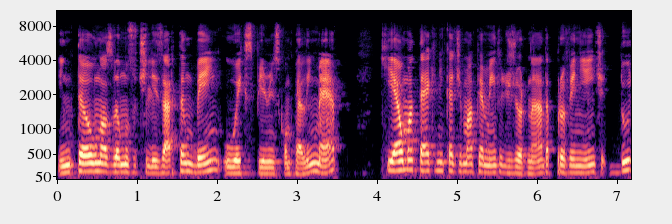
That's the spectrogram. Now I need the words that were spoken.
Então, nós vamos utilizar também o Experience Compelling Map, que é uma técnica de mapeamento de jornada proveniente do.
